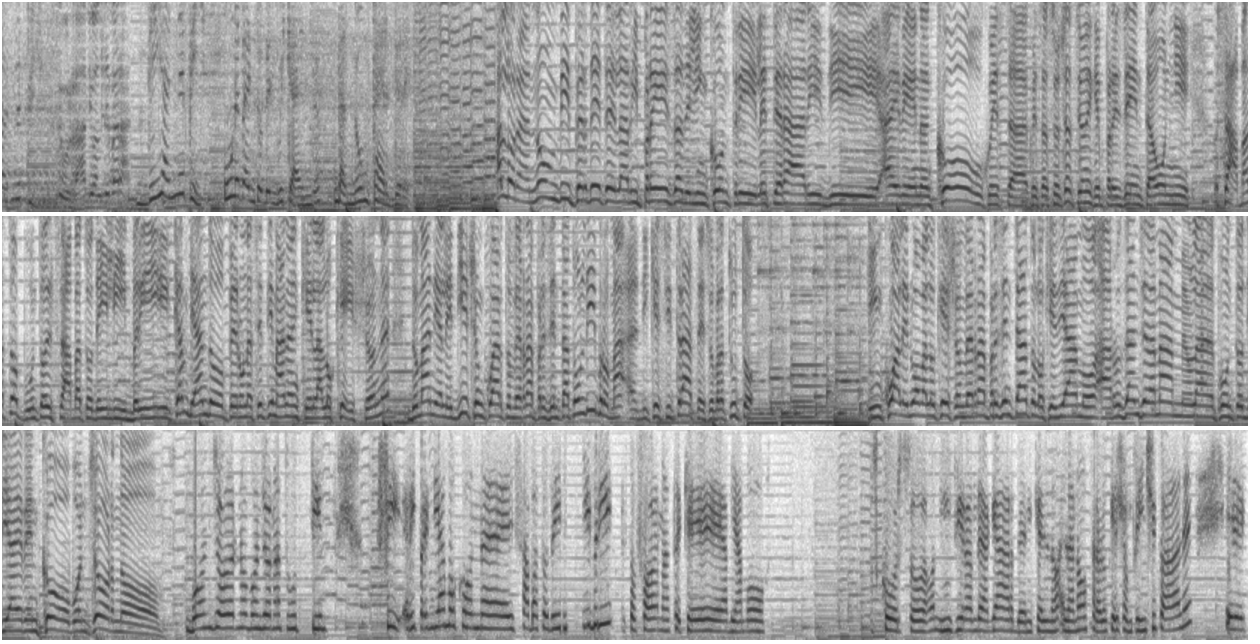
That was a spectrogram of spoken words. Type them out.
DNP su Radio Aldebaran. DNP, un evento del weekend da non perdere. Allora, non vi perdete la ripresa degli incontri letterari di Irene Co, questa, questa, associazione che presenta ogni sabato, appunto il sabato dei libri, cambiando per una settimana anche la location. Domani alle 10 e un quarto verrà presentato un libro, ma eh, di che si tratta e soprattutto in quale nuova location verrà presentato lo chiediamo a Rosangela Mammola appunto di Iron Co. Buongiorno. Buongiorno, buongiorno a tutti. Sì, riprendiamo con eh, il sabato dei libri, questo format che abbiamo scorso in Zirandea Garden che è la nostra location principale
